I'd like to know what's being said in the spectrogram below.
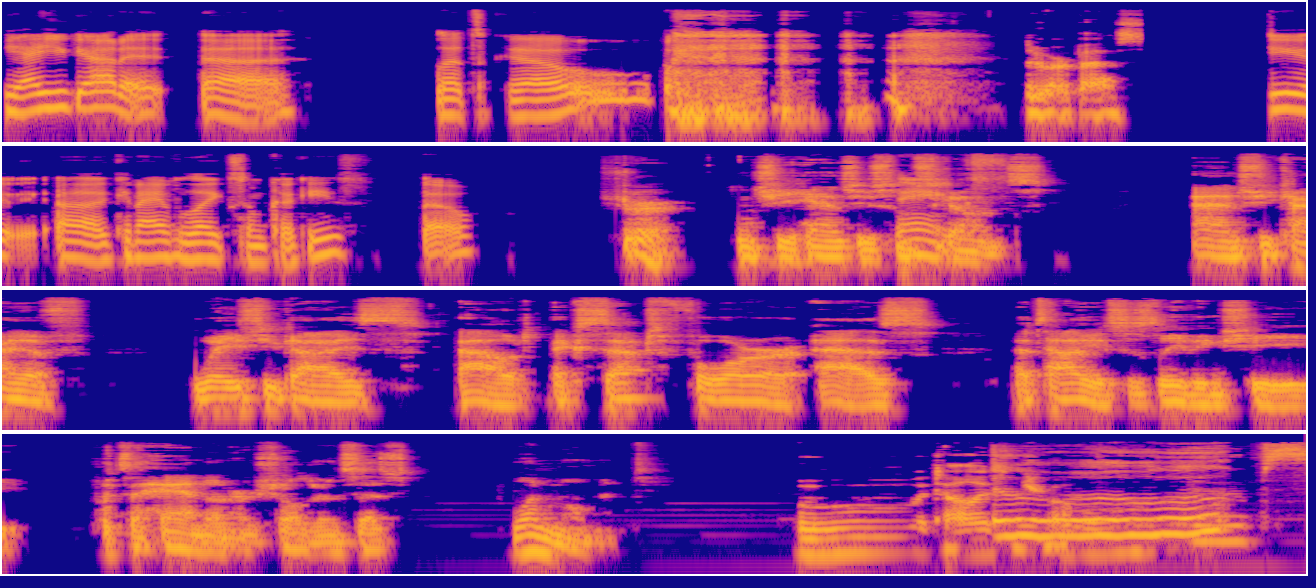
Yeah, you got it. Uh, let's go. Do our best. Do you, uh, can I have like some cookies though? Sure. And she hands you some Thanks. scones. And she kind of waves you guys out, except for as Atalius is leaving, she puts a hand on her shoulder and says, One moment. Ooh, Atalia's in trouble. Oops.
